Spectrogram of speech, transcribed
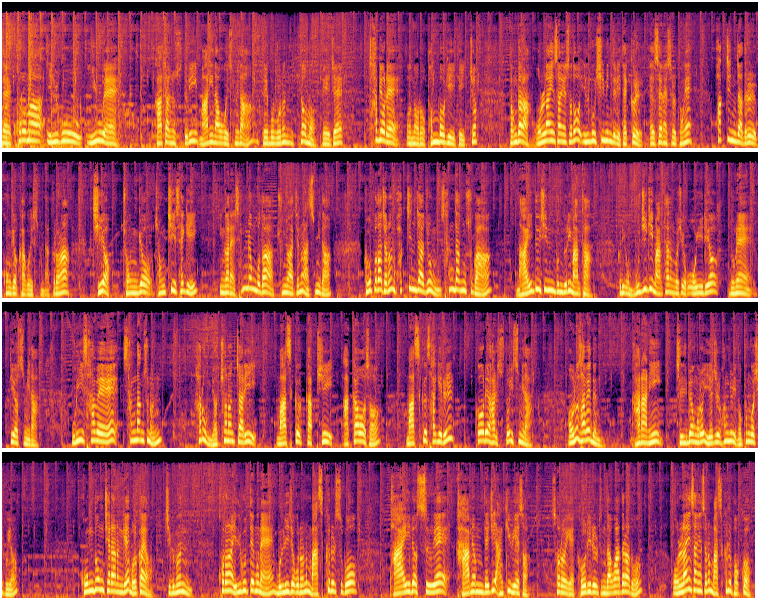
네, 코로나19 이후에 가짜 뉴스들이 많이 나오고 있습니다. 대부분은 혐오, 배제, 차별의 언어로 범벅이 돼 있죠. 덩달아 온라인상에서도 일부 시민들이 댓글, SNS를 통해 확진자들을 공격하고 있습니다. 그러나 지역, 종교, 정치 색이 인간의 생명보다 중요하지는 않습니다. 그것보다 저는 확진자 중 상당수가 나이 드신 분들이 많다. 그리고 무직이 많다는 것이 오히려 눈에 띄었습니다. 우리 사회의 상당수는 하루 몇천 원짜리 마스크 값이 아까워서 마스크 사기를 꺼려 할 수도 있습니다. 어느 사회든 가난이 질병으로 이어질 확률이 높은 것이고요. 공동체라는 게 뭘까요? 지금은 코로나19 때문에 물리적으로는 마스크를 쓰고 바이러스에 감염되지 않기 위해서 서로에게 거리를 둔다고 하더라도 온라인상에서는 마스크를 벗고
